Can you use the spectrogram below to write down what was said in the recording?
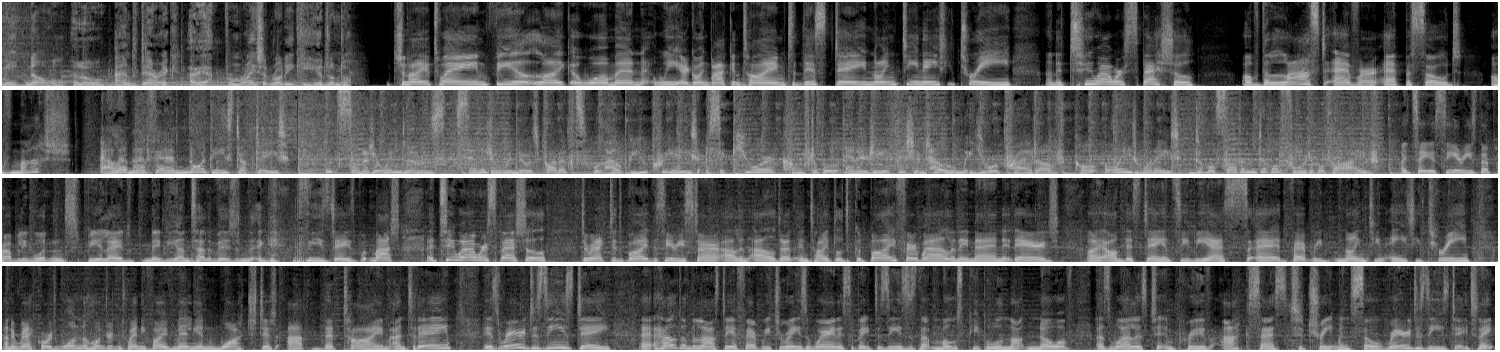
Meet Noel. Hello. And Derek. How are you? From Rice and Ruddy Kia Dundalk. Shania Twain, Feel Like a Woman. We are going back in time to this day, 1983, and a two hour special of the last ever episode of MASH. LMFM Northeast Update with Senator Windows. Senator Windows products will help you create a secure, comfortable, energy efficient home you're proud of. Call 0818 774455. I'd say a series that probably wouldn't be allowed maybe on television these days. But MASH, a two hour special directed by the series star Alan Alda entitled Goodbye, Farewell and Amen. It aired uh, on this day in CBS uh, February 1983 and a record 125 million watched it at the time. And today is Rare Disease Day, uh, held on the last day of February to raise awareness about diseases that most people will not know of, as well as to improve access to treatment. So, Rare Disease Day today.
